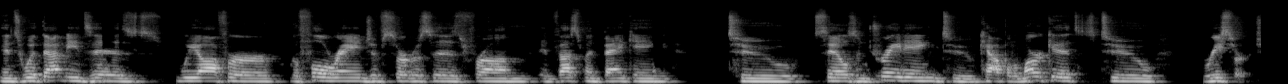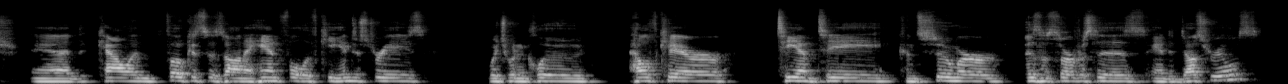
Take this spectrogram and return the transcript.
And so what that means is we offer the full range of services from investment banking to sales and trading to capital markets to research. And Cowen focuses on a handful of key industries, which would include healthcare, TMT, consumer, business services, and industrials.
